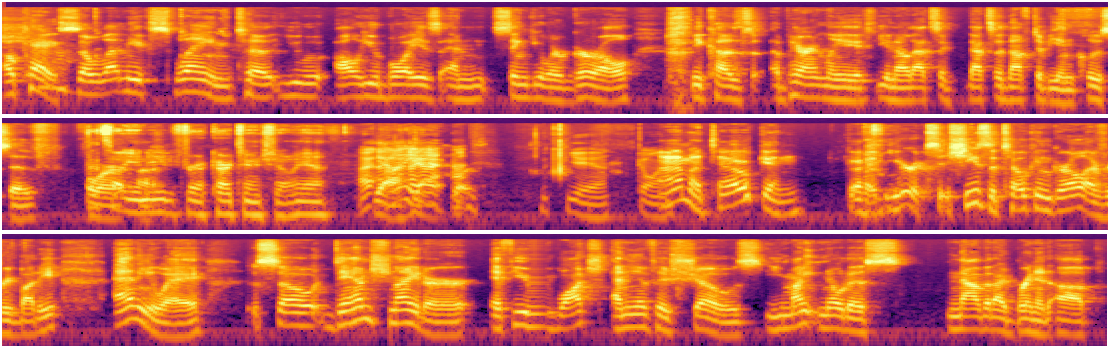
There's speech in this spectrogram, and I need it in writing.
Okay, so let me explain to you, all you boys and singular girl, because apparently, you know, that's a that's enough to be inclusive. For, that's all you uh, need for a cartoon show. Yeah. I, Yeah, I- I- yeah. I- yeah. Go on. I'm a token. Go ahead. You're a t- she's a token girl, everybody. Anyway, so Dan Schneider, if you've watched any of his shows, you might notice now that I bring it up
